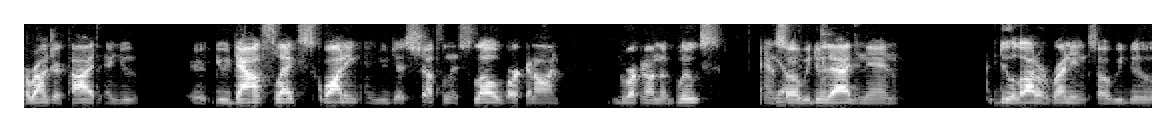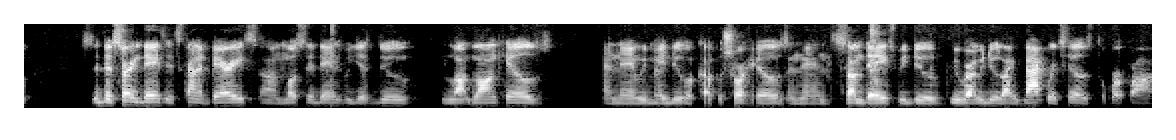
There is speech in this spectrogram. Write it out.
around your thighs, and you you down flex squatting, and you just shuffling slow, working on working on the glutes. And yep. so we do that, and then we do a lot of running. So we do so there's certain days it's kind of varies. Um, most of the days we just do long, long, hills, and then we may do a couple short hills, and then some days we do we run we do like backwards hills to work on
